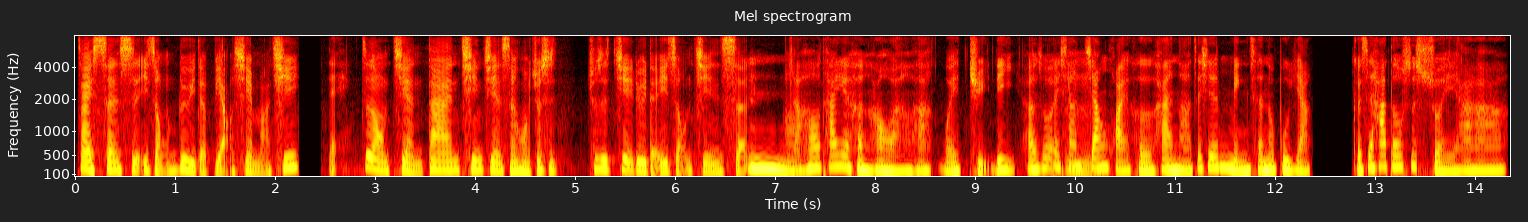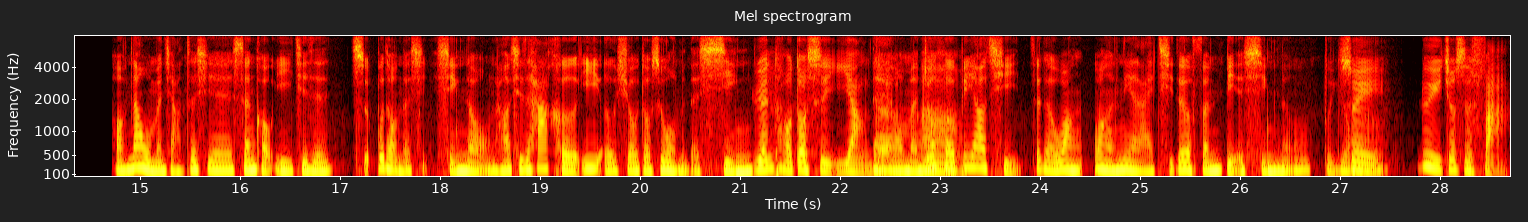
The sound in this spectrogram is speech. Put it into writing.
在身是一种律的表现嘛？其实。对，这种简单清净的生活，就是就是戒律的一种精神。嗯，然后他也很好玩哈，为举例，他说：“哎，像江淮河汉啊，这些名称都不一样，可是它都是水啊。哦，那我们讲这些牲口意，其实是不同的形形容。然后其实它合一而修，都是我们的心源头都是一样的。对，我们就何必要起这个妄妄念来起这个分别心呢？不用。所以律就是法。”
